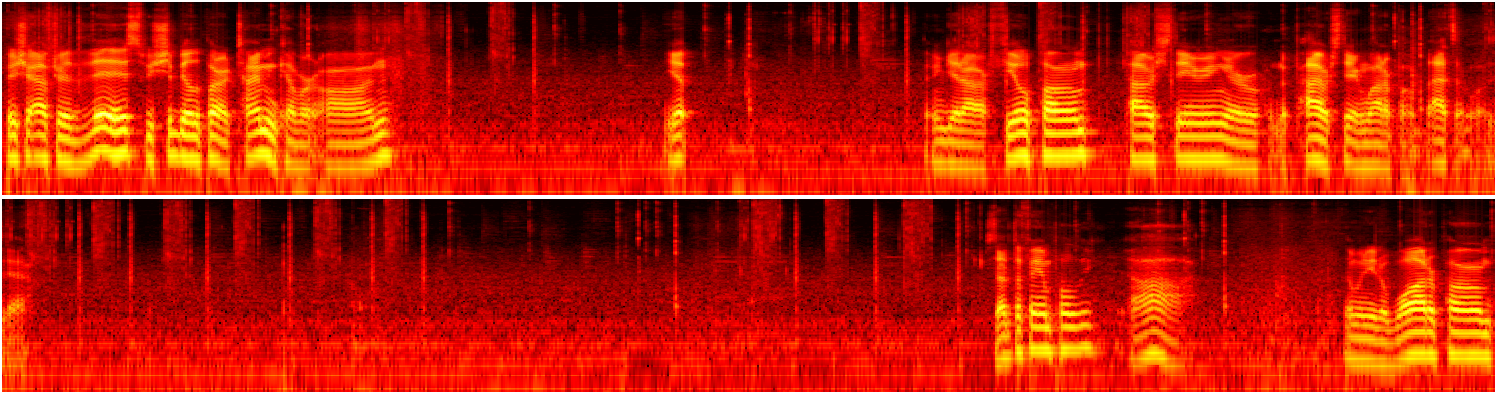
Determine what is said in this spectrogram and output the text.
Pretty sure after this, we should be able to put our timing cover on. Yep. And get our fuel pump, power steering, or the power steering water pump. That's what it was, yeah. Is that the fan pulley? Ah. Then we need a water pump.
